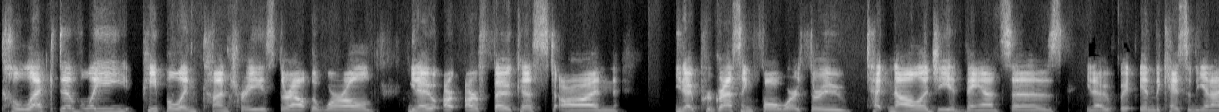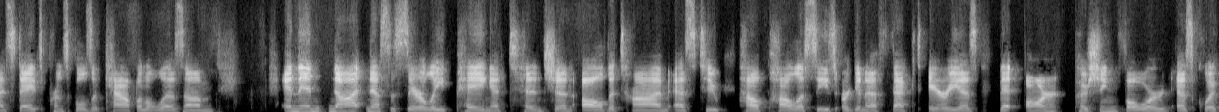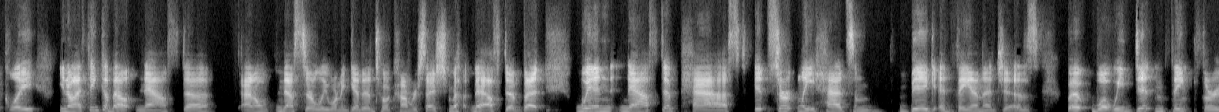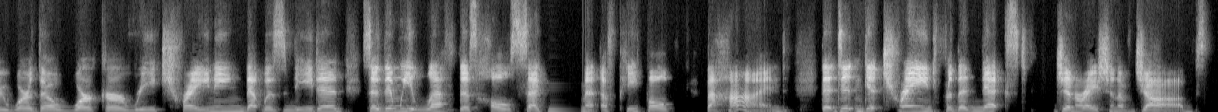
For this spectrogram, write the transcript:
collectively, people in countries throughout the world, you know, are, are focused on, you know, progressing forward through technology advances, you know, in the case of the United States, principles of capitalism. And then not necessarily paying attention all the time as to how policies are going to affect areas that aren't pushing forward as quickly. You know, I think about NAFTA I don't necessarily want to get into a conversation about NAFTA, but when NAFTA passed, it certainly had some big advantages. But what we didn't think through were the worker retraining that was needed. So then we left this whole segment of people behind that didn't get trained for the next generation of jobs.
